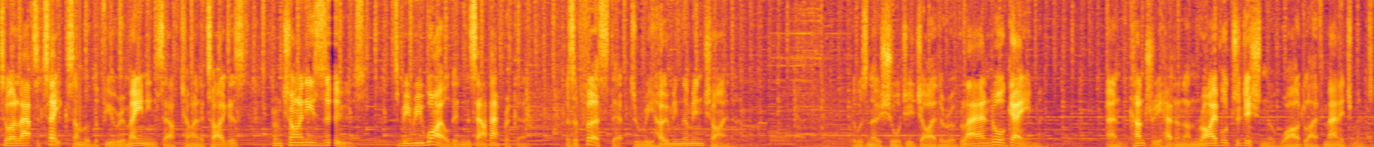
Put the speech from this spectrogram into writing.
to allow to take some of the few remaining South China tigers from Chinese zoos to be rewilded in South Africa as a first step to rehoming them in China. There was no shortage either of land or game and the country had an unrivaled tradition of wildlife management.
